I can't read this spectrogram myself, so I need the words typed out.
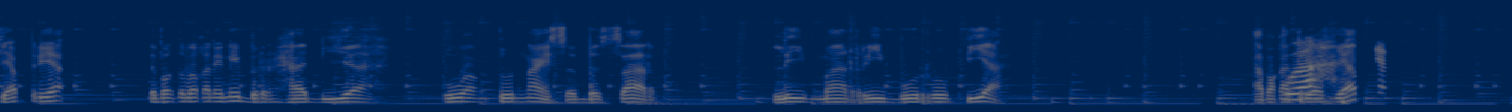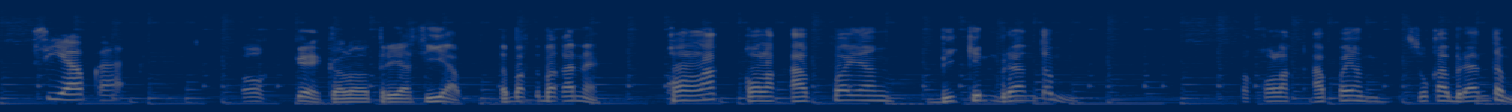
Siap Tria? Tebak-tebakan ini berhadiah uang tunai sebesar ribu rupiah. Apakah Tria Wah. siap? Siap kak. Oke, kalau Tria siap. Tebak-tebakannya. Kolak kolak apa yang bikin berantem? Kolak apa yang suka berantem?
